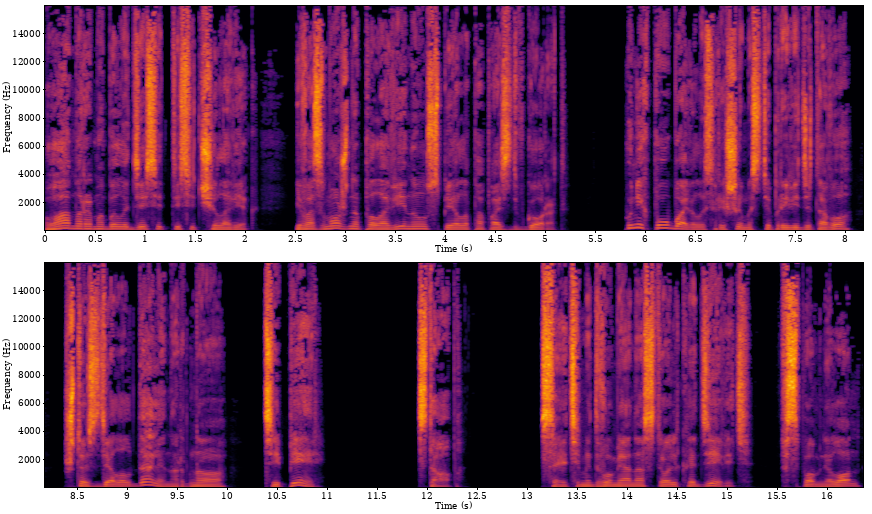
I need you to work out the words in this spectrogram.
У Амарама было десять тысяч человек, и, возможно, половина успела попасть в город. У них поубавилось решимости при виде того, что сделал Далинор, но теперь... Стоп! С этими двумя настолько девять, — вспомнил он,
